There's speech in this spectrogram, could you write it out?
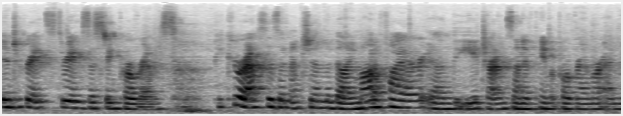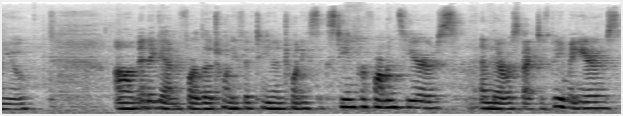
integrates three existing programs. PQRS, as I mentioned, the value modifier, and the EHR incentive payment program, or MU. Um, and again, for the 2015 and 2016 performance years and their respective payment years,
